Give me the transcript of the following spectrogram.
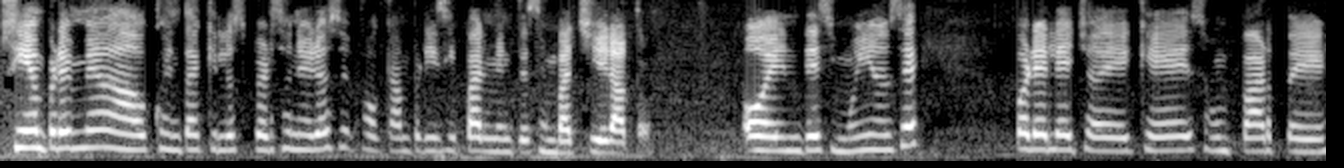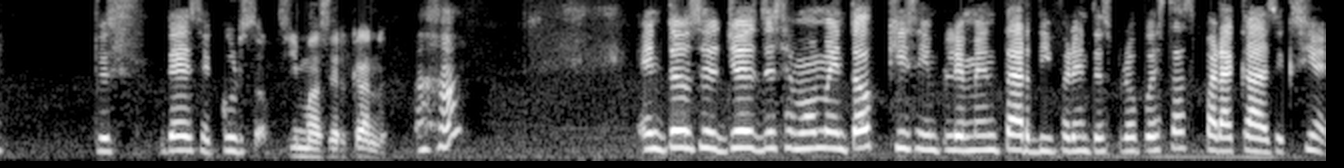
siempre me he dado cuenta que los personeros se enfocan principalmente en bachillerato o en décimo y once, por el hecho de que son parte pues, de ese curso. Sí, más cercana. Ajá. Entonces yo desde ese momento quise implementar diferentes propuestas para cada sección,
